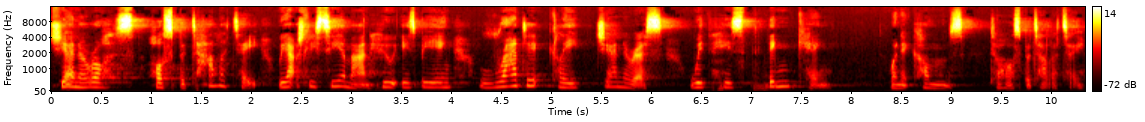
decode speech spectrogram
generous hospitality, we actually see a man who is being radically generous with his thinking when it comes to hospitality.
